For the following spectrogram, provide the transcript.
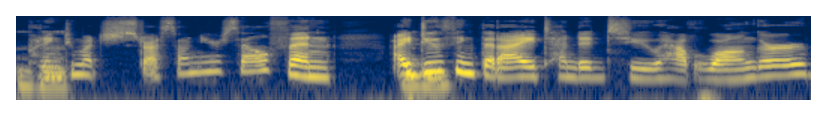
not putting mm-hmm. too much stress on yourself. And I do mm-hmm. think that I tended to have longer,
